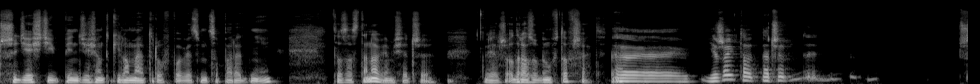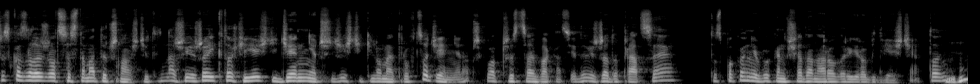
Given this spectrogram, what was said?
30-50 kilometrów powiedzmy co parę dni, to zastanawiam się, czy wiesz, od razu bym w to wszedł. E, jeżeli to, znaczy wszystko zależy od systematyczności. To znaczy, jeżeli ktoś jeździ dziennie 30 kilometrów, codziennie, na przykład przez całe wakacje, dojeżdża do pracy, to spokojnie w weekend wsiada na rower i robi 200. To mhm.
